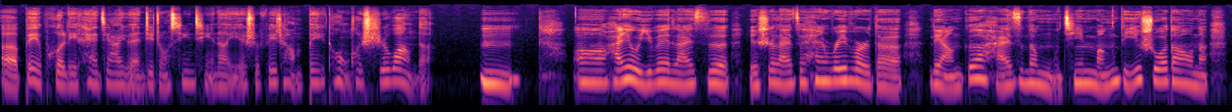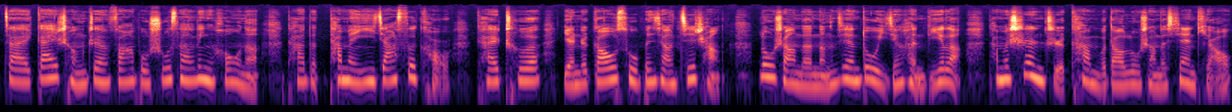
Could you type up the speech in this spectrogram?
呃，被迫离开家园，这种心情呢也是非常悲痛和失望的。嗯，嗯，还有一位来自，也是来自 Han River 的两个孩子的母亲蒙迪说到呢，在该城镇发布疏散令后呢，他的他们一家四口开车沿着高速奔向机场，路上的能见度已经很低了，他们甚至看不到路上的线条，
